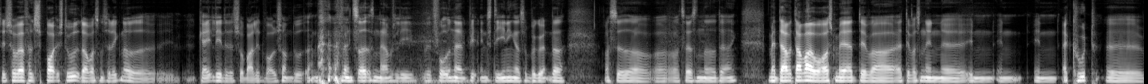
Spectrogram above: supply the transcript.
det så i hvert fald spøjst ud. Der var sådan set ikke noget øh, galt i det, det så bare lidt voldsomt ud. man sad sådan nærmest lige ved foden af en stigning, og så begyndte at, at sidde og, og, og tage sådan noget der. Ikke? Men der, der var jo også med, at det var, at det var sådan en, øh, en, en, en akut øh,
